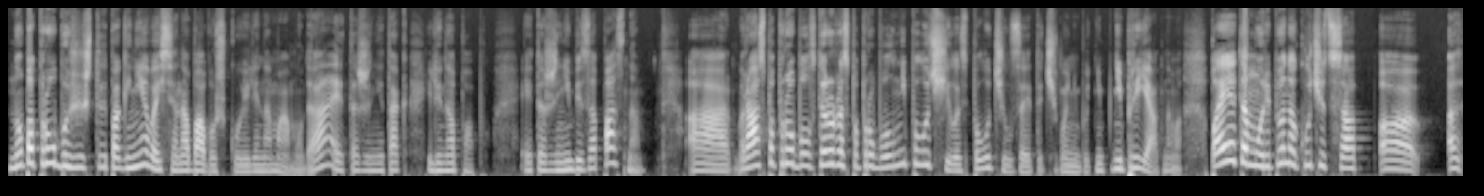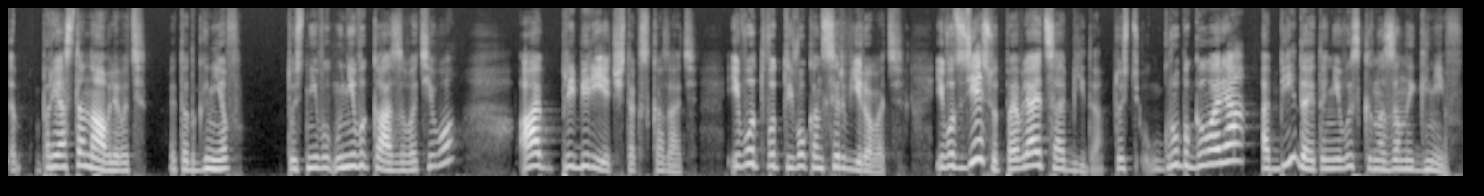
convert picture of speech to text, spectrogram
Но попробуй же ты погневайся на бабушку или на маму, да, это же не так, или на папу, это же небезопасно. А раз попробовал, второй раз попробовал, не получилось, получил за это чего-нибудь неприятного. Поэтому ребенок учится а, а, приостанавливать этот гнев, то есть не, вы, не выказывать его, а приберечь, так сказать. И вот, вот его консервировать. И вот здесь вот появляется обида. То есть, грубо говоря, обида – это невысказанный гнев.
